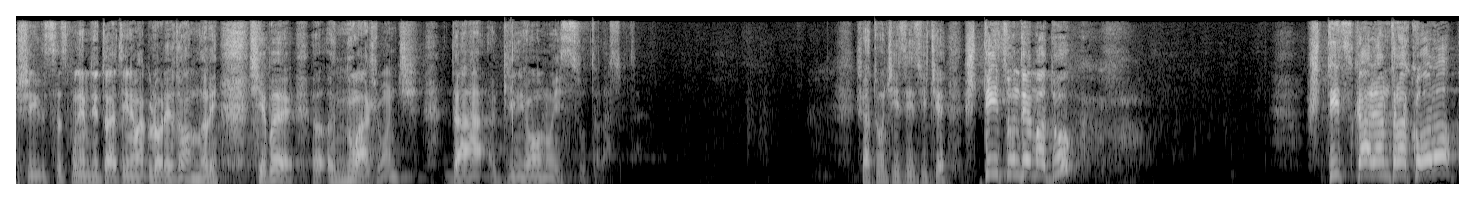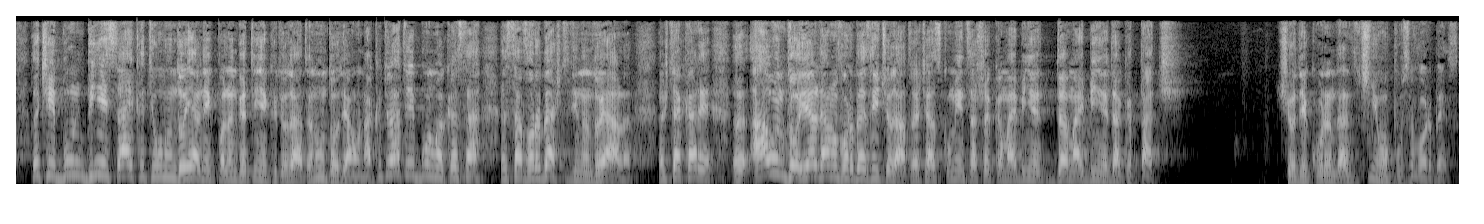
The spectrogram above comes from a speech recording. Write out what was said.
și să spunem din toată inima glorie Domnului și bă, nu ajungi, dar ghinionul e 100%. Și atunci îi zice, știți unde mă duc? Știți care într-acolo? Deci e bun, bine să ai câte un îndoielnic pe lângă tine câteodată, nu întotdeauna. Câteodată e bun, mă, că ăsta, ăsta vorbește din îndoială. Ăștia care uh, au îndoiel, dar nu vorbesc niciodată. Ăștia sunt așa că mai bine, dă mai bine dacă taci. Și eu de curând, dar cine m-a pus să vorbesc?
